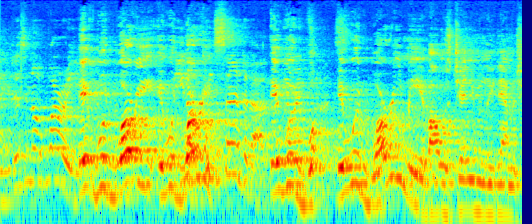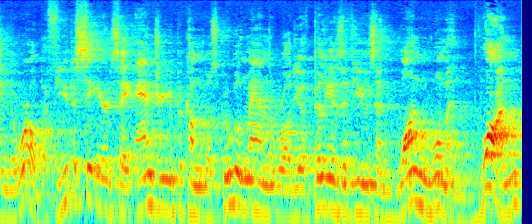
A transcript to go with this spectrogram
saying. Does it not worry you? It would worry. It would You're worry. concerned about it your would. influence? It would worry me if I was genuinely damaging the world. But for you to sit here and say, Andrew, you've become the most Googled man in the world. You have billions of views, and one woman, one,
